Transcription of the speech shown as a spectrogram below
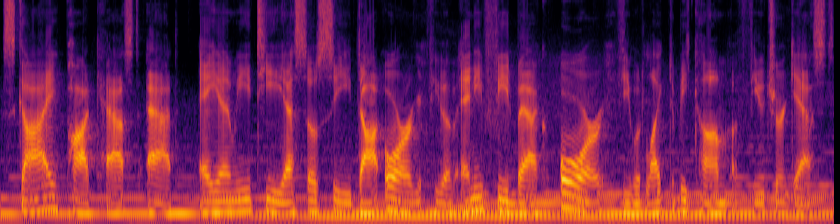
skypodcast at ametsoc.org if you have any feedback or if you would like to become a future guest.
